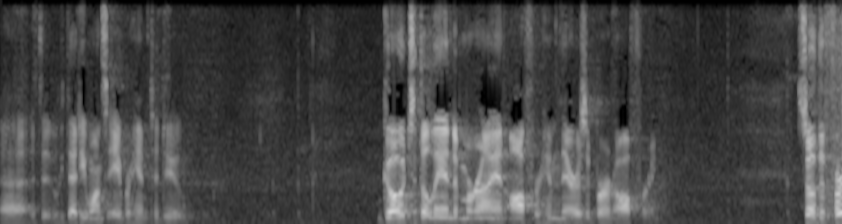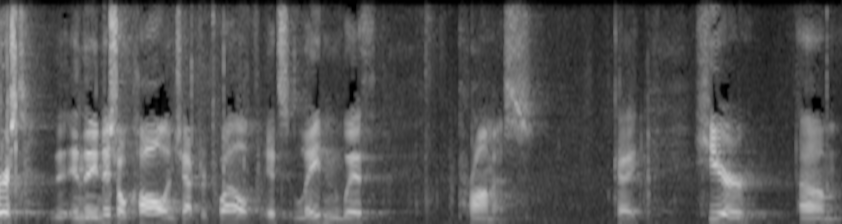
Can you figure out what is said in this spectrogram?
uh, that he wants Abraham to do. Go to the land of Moriah and offer him there as a burnt offering. So, the first, in the initial call in chapter 12, it's laden with promise. Okay? Here, um,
